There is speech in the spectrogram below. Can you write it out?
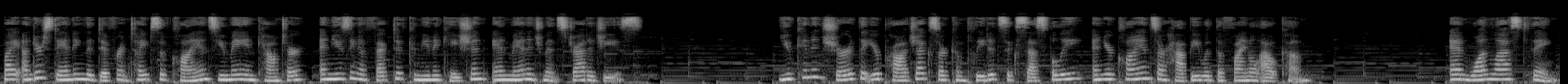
By understanding the different types of clients you may encounter and using effective communication and management strategies, you can ensure that your projects are completed successfully and your clients are happy with the final outcome. And one last thing,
